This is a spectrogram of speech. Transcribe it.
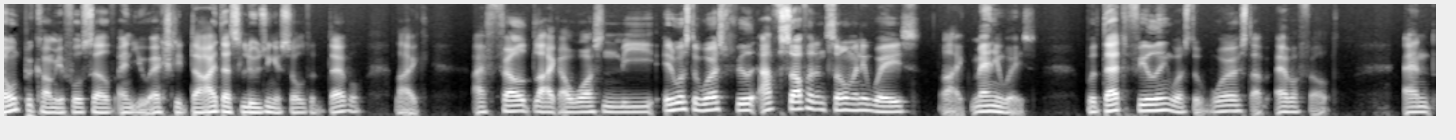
don't become your full self and you actually die, that's losing your soul to the devil. Like, I felt like I wasn't me. It was the worst feeling. I've suffered in so many ways, like many ways. But that feeling was the worst I've ever felt and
